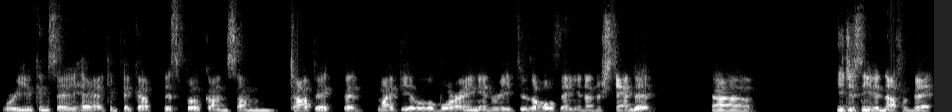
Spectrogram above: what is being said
where you can say, "Hey, I can pick up this book on some topic that might be a little boring and read through the whole thing and understand it." Uh, you just need enough of it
